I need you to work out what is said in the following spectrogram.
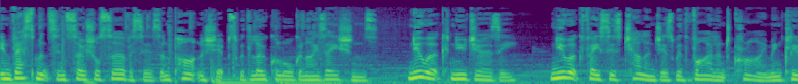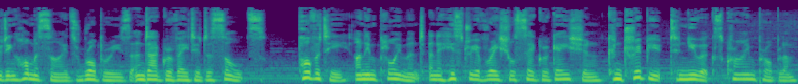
investments in social services, and partnerships with local organizations. Newark, New Jersey. Newark faces challenges with violent crime, including homicides, robberies, and aggravated assaults. Poverty, unemployment, and a history of racial segregation contribute to Newark's crime problem.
